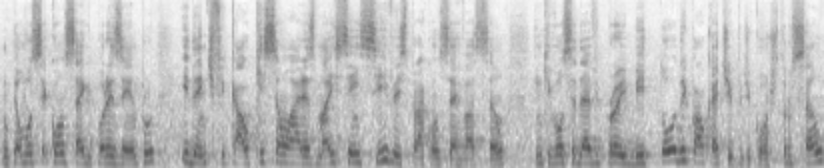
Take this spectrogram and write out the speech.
Então, você consegue, por exemplo, identificar o que são áreas mais sensíveis para a conservação, em que você deve proibir todo e qualquer tipo de construção,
